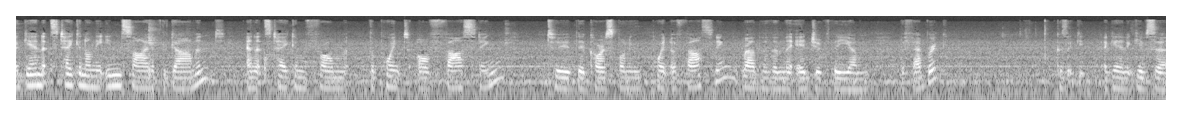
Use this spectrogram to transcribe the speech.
Again, it's taken on the inside of the garment and it's taken from the point of fastening to the corresponding point of fastening rather than the edge of the, um, the fabric. Because again, it gives a,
